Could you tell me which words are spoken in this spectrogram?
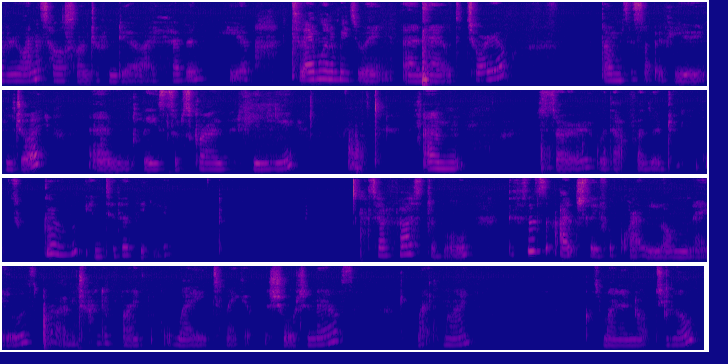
everyone, it's Alessandra from DIY Heaven here. Today I'm going to be doing a nail tutorial. Thumbs this up if you enjoy and please subscribe if you're new. Um, so without further ado, let's go into the video. So first of all, this is actually for quite long nails, but I'm trying to find a way to make it for shorter nails, like mine, because mine are not too long.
